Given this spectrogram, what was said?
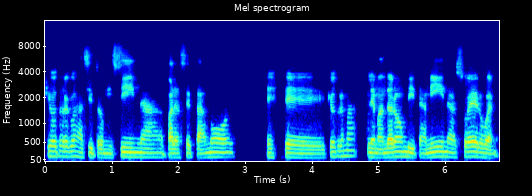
¿qué otra cosa? Citromicina, paracetamol, este, ¿qué otra más? Le mandaron vitaminas, sueros, bueno.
